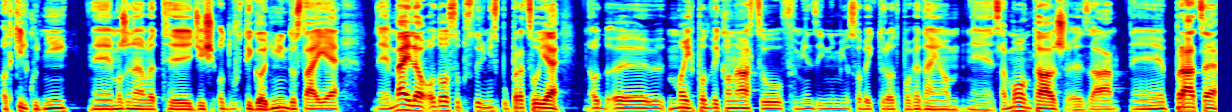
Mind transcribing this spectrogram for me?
od kilku dni, y, może nawet y, gdzieś od dwóch tygodni, dostaję y, maile od osób, z którymi współpracuję, od moich podwykonawców, między innymi osoby, które odpowiadają za montaż, za pracę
